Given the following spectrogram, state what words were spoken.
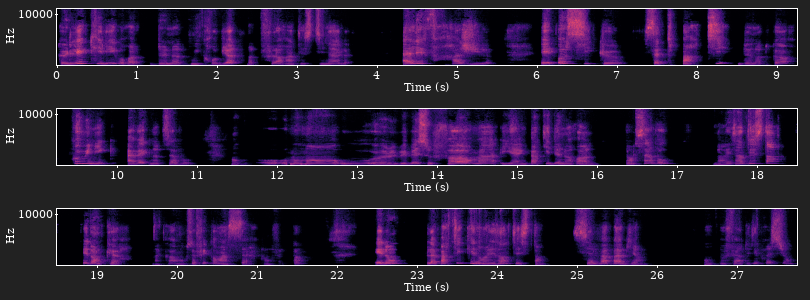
que l'équilibre de notre microbiote, notre flore intestinale, elle est fragile et aussi que cette partie de notre corps communique avec notre cerveau. Donc, au, moment où le bébé se forme, il y a une partie des neurones dans le cerveau, dans les intestins et dans le cœur. D'accord? Donc, ça fait comme un cercle, en fait. Hein. et donc, la partie qui est dans les intestins, si elle va pas bien, on peut faire des dépressions.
